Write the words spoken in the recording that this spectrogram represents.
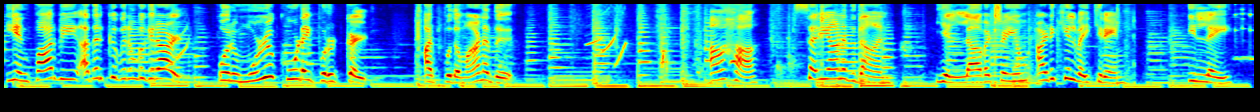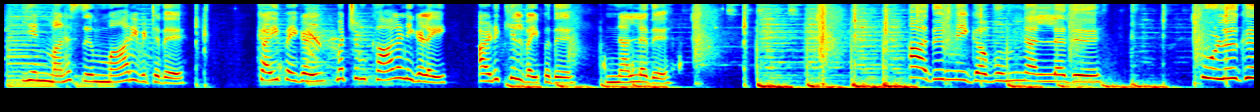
என் பார்வி அதற்கு விரும்புகிறாள். ஒரு முழு கூடை பொருட்கள். அற்புதமானது. ஆஹா சரியானதுதான். எல்லாவற்றையும் அடுக்கில் வைக்கிறேன். இல்லை என் மனசு மாறிவிட்டது. கைப்பைகள் மற்றும் காலணிகளை அடுக்கில் வைப்பது நல்லது. அது மிகவும் நல்லது. புழுகு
